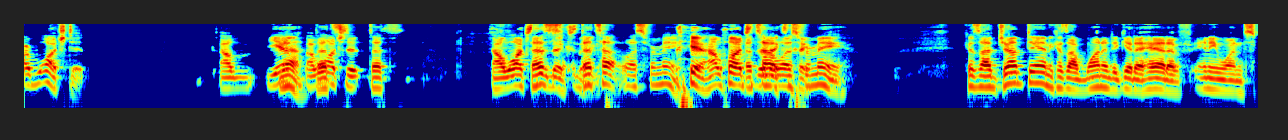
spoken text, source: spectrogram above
I watched it. I yeah, I watched it. That's I'll watch the that's thing. that's how it was for me. Yeah, I watched the That's how it was thing. for me. Because I jumped in because I wanted to get ahead of anyone's,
